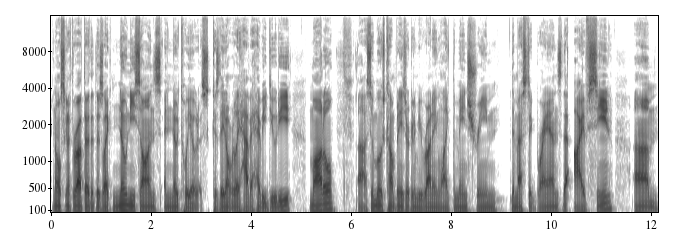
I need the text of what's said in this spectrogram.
And I'm also going to throw out there that there's like no Nissans and no Toyotas because they don't really have a heavy duty model. Uh, so most companies are going to be running like the mainstream domestic brands that I've seen. Um,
